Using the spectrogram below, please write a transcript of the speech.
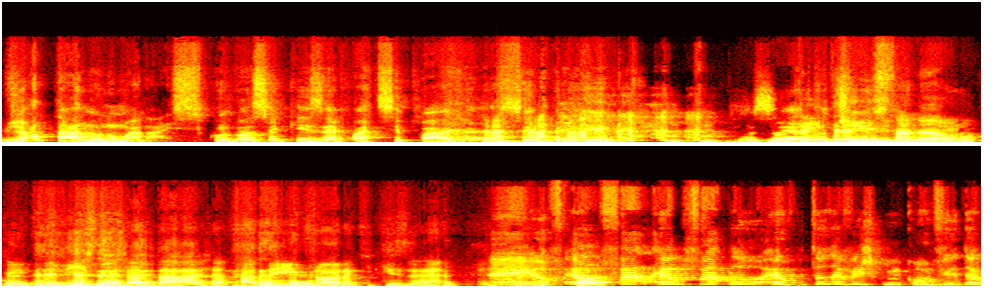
já está no Numanais. Quando você quiser participar, é sempre. não é tem entrevista, time. não, não tem entrevista. Já está já tá dentro a hora que quiser. É, eu, eu, falo, eu falo, eu, toda vez que me convido, eu,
